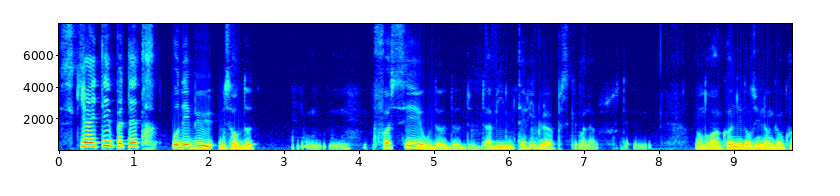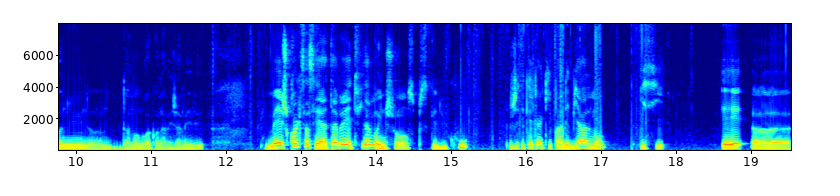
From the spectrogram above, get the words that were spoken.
Ce qui a été peut-être au début une sorte de fossé ou d'abîme terrible, parce que voilà, c'était un endroit inconnu dans une langue inconnue, d'un endroit qu'on n'avait jamais vu. Mais je crois que ça s'est avéré être finalement une chance, parce que du coup, j'étais quelqu'un qui parlait bien allemand ici. Et, euh,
